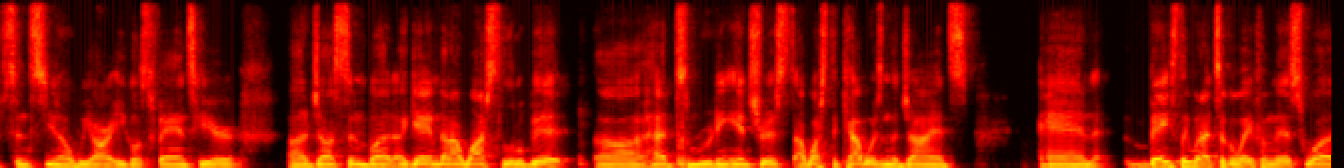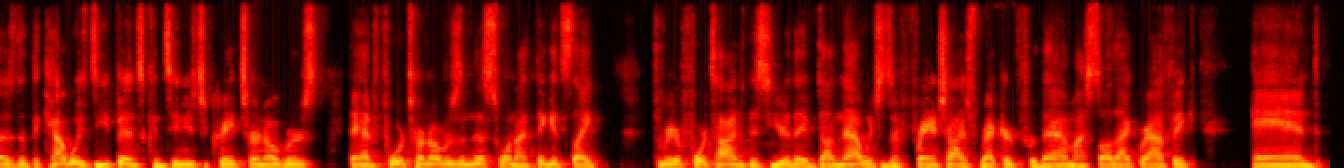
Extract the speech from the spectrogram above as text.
since you know we are Eagles fans here, uh, Justin. But a game that I watched a little bit uh, had some rooting interest. I watched the Cowboys and the Giants. And basically, what I took away from this was that the Cowboys defense continues to create turnovers. They had four turnovers in this one. I think it's like three or four times this year they've done that, which is a franchise record for them. I saw that graphic. And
